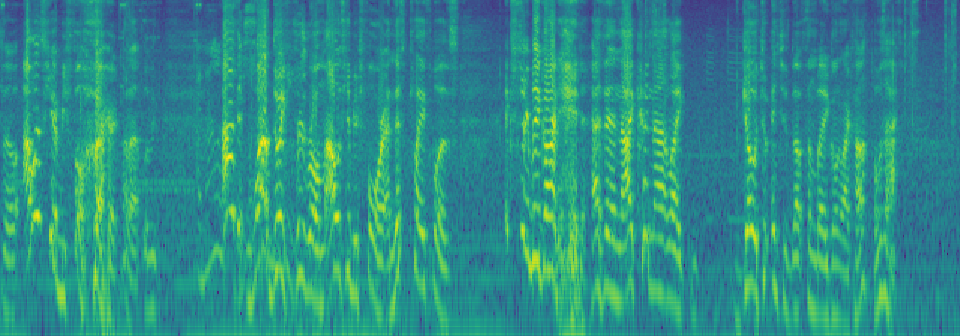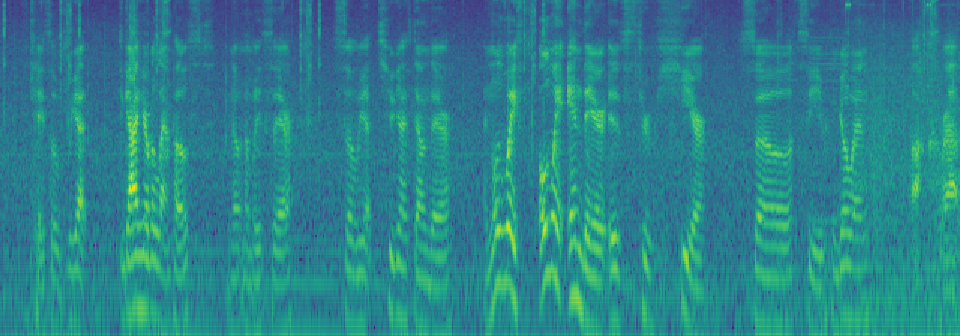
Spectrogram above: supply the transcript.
So I was here before. Hold up, let me I Analysis. was, while doing free roam, I was here before, and this place was extremely guarded. As in, I could not like go to inches without somebody going like, "Huh? What was that?" Okay, so we got the guy here at the lamppost. No, nobody's there. So we got two guys down there, and the only way, only way in there is through here. So let's see, we can go in. Oh crap.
